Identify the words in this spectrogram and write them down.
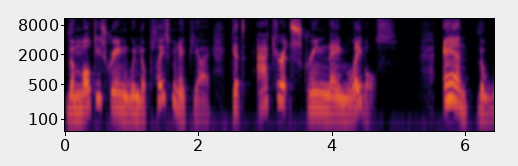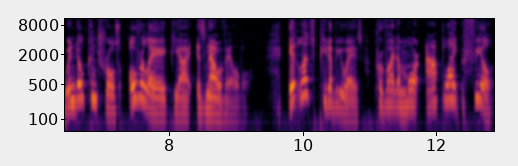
The multi-screen window placement API gets accurate screen name labels. And the window controls overlay API is now available. It lets PWAs provide a more app-like feel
